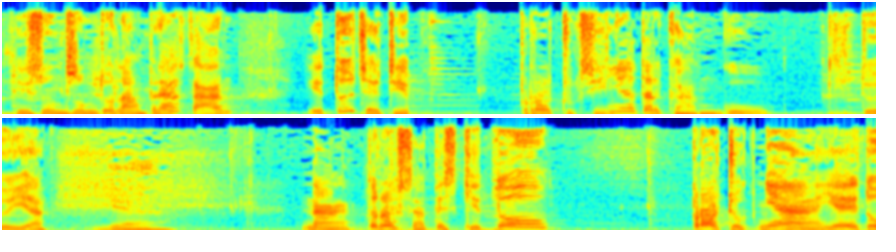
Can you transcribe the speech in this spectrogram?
di sumsum tulang belakang, itu jadi produksinya terganggu gitu ya. Ya. Nah, terus habis gitu produknya yaitu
